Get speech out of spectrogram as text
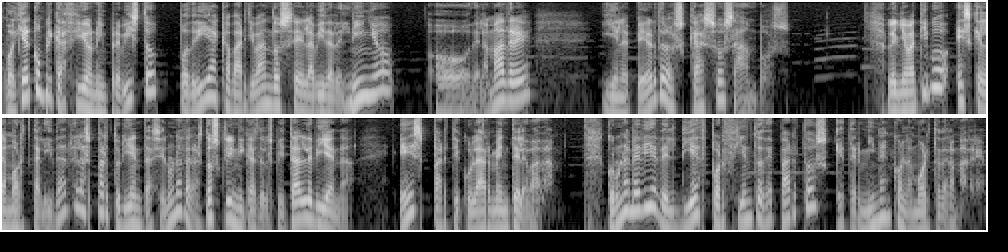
Cualquier complicación o imprevisto podría acabar llevándose la vida del niño o de la madre, y en el peor de los casos a ambos. Lo llamativo es que la mortalidad de las parturientas en una de las dos clínicas del Hospital de Viena es particularmente elevada, con una media del 10% de partos que terminan con la muerte de la madre.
